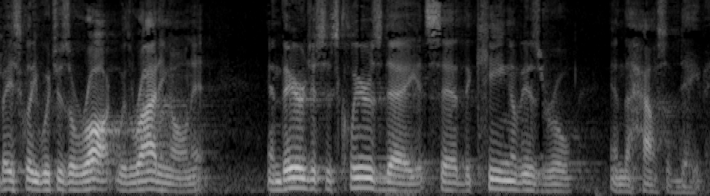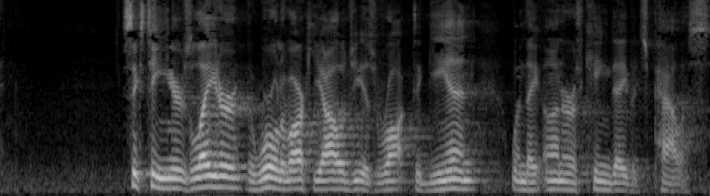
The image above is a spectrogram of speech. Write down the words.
basically, which is a rock with writing on it. And there, just as clear as day, it said, The King of Israel and the house of David. 16 years later, the world of archaeology is rocked again when they unearth King David's palace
